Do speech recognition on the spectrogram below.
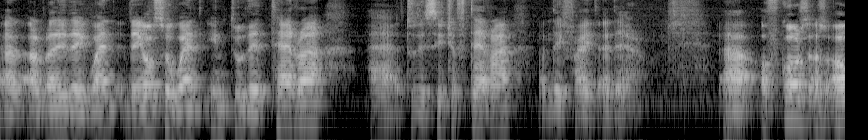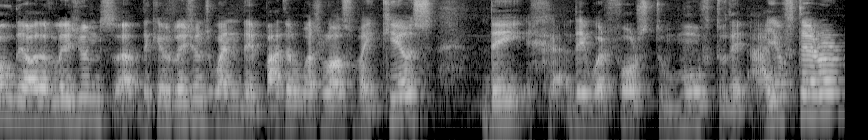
uh, already they went they also went into the Terra uh, to the siege of Terra and they fight there. Of course as all the other legions the Chaos legions when the battle was lost by Chaos they they were forced to move to the Eye of Terror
